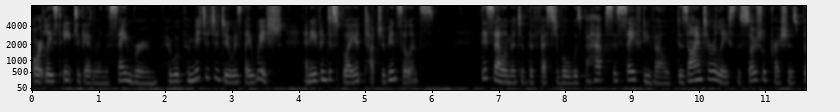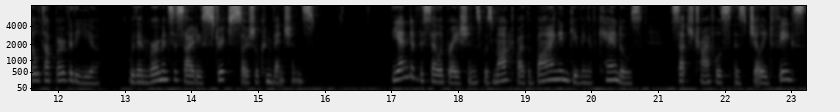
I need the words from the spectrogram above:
or at least eat together in the same room, who were permitted to do as they wished and even display a touch of insolence. This element of the festival was perhaps a safety valve designed to release the social pressures built up over the year within Roman society's strict social conventions. The end of the celebrations was marked by the buying and giving of candles, such trifles as jellied figs,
